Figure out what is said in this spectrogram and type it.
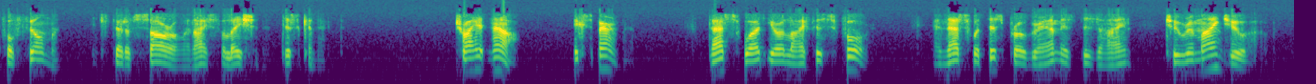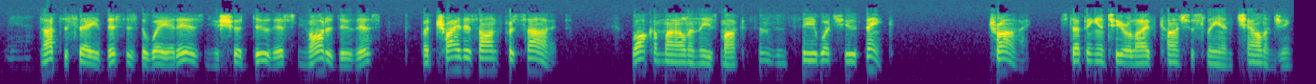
fulfillment instead of sorrow and isolation and disconnect. Try it now. Experiment. That's what your life is for. And that's what this program is designed to remind you of. Yeah. Not to say this is the way it is and you should do this and you ought to do this, but try this on for size. Walk a mile in these moccasins and see what you think. Try stepping into your life consciously and challenging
